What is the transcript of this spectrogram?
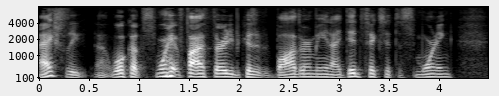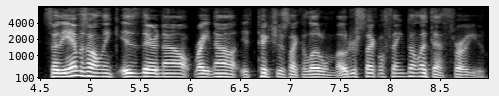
I actually uh, woke up this morning at five thirty because it was bothering me, and I did fix it this morning. So the Amazon link is there now. Right now, it pictures like a little motorcycle thing. Don't let that throw you.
